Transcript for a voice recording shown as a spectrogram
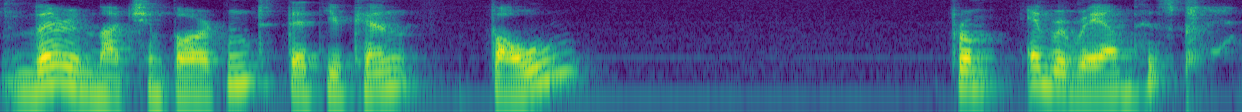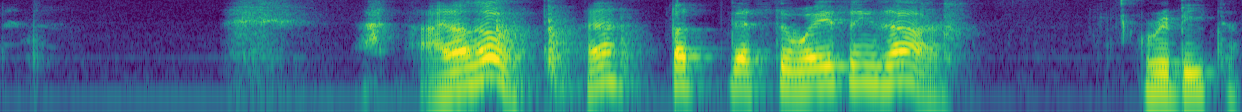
very much important that you can phone from everywhere on this planet. I don't know, huh? but that's the way things are. Repeater.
